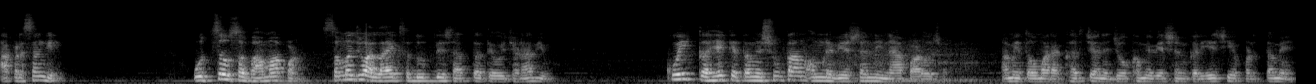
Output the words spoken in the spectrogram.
આ પ્રસંગે ઉત્સવ સભામાં પણ સમજવા લાયક સદુપદેશ આપતા તેઓએ જણાવ્યું, કોઈ કહે કે તમે શું કામ અમને વ્યસનની ના પાડો છો? અમે તો અમારા ખર્ચે અને જોખમે વ્યસન કરીએ છીએ, પણ તમે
